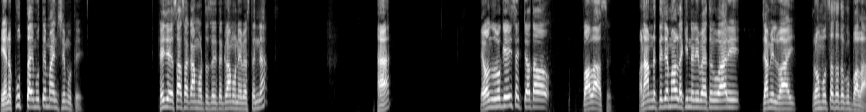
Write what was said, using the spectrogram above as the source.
এনে কুত্তায় মুতে মানুষে মুতে। এই যে চাচা কাম করতেছে এটা গ্রাম নিয়ে ব্যস্তেন না? হ্যাঁ? এখন লোকে এই সাইডটা তাও বালা আছে। মানে আপনার যে মালটা কিনে নিবা, এত আরে জামিল ভাই, রহমত চাচা তো খুব বালা।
